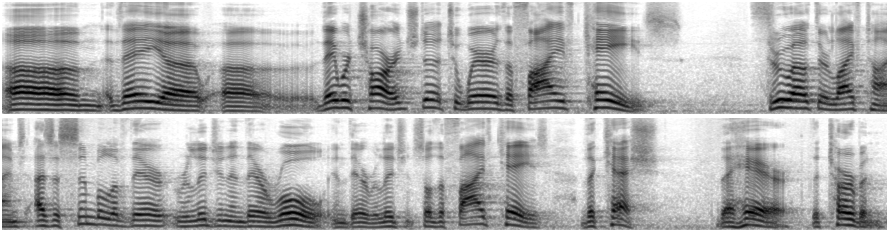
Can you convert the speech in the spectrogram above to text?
um, they, uh, uh, they were charged to wear the five Ks, throughout their lifetimes as a symbol of their religion and their role in their religion. So the five Ks, the kesh, the hair, the turban.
